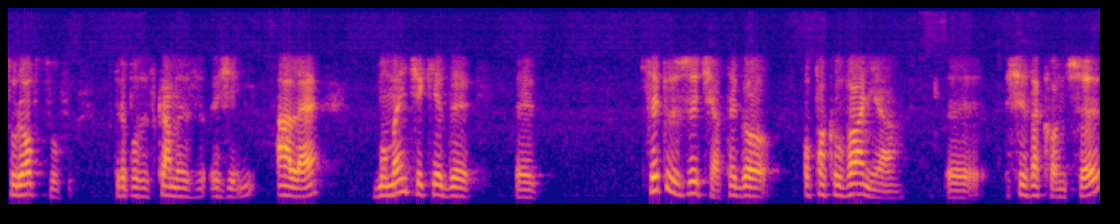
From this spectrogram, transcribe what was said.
surowców, które pozyskamy z ziemi, ale w momencie, kiedy e, cykl życia tego opakowania e, się zakończy,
